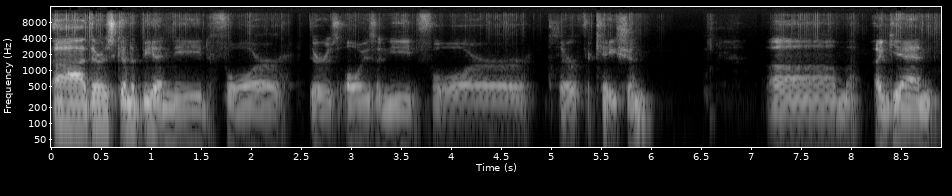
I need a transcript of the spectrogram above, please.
Uh, there's going to be a need for, there is always a need for clarification um, again,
